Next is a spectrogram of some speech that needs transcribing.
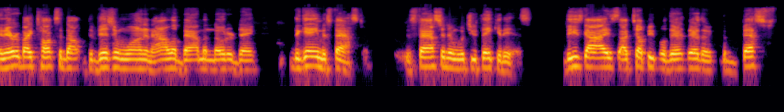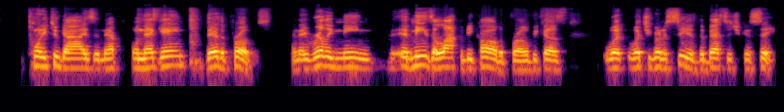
And everybody talks about Division One and Alabama, Notre Dame. The game is faster. It's faster than what you think it is. These guys, I tell people, they're they're the, the best 22 guys in that on that game. They're the pros, and they really mean it means a lot to be called a pro because what what you're going to see is the best that you can see,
